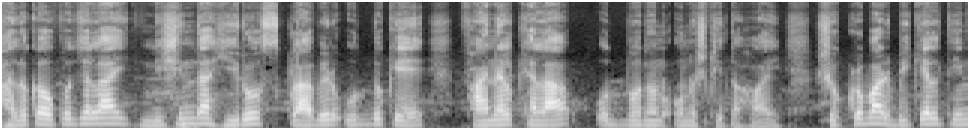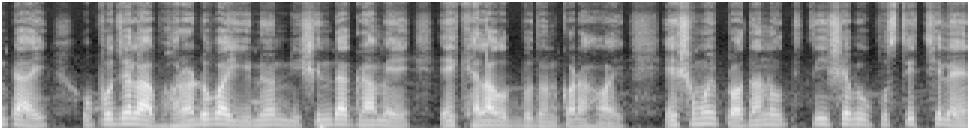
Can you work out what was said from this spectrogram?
ভালুকা উপজেলায় নিশিন্দা হিরোস ক্লাবের উদ্যোগে ফাইনাল খেলা উদ্বোধন অনুষ্ঠিত হয়। শুক্রবার বিকেল তিনটায় উপজেলা ভরাডোবা ইউনিয়ন নিশিন্দা গ্রামে এ খেলা উদ্বোধন করা হয়। এ সময় প্রধান অতিথি হিসেবে উপস্থিত ছিলেন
